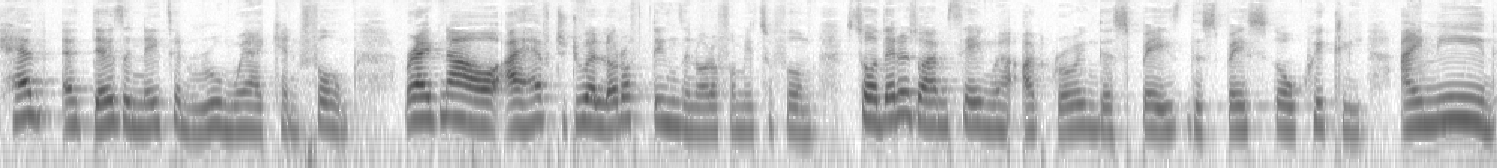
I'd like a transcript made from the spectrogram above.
have a designated room where I can film right now I have to do a lot of things in order for me to film. So that is why I'm saying we're outgrowing the space, the space so quickly. I need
